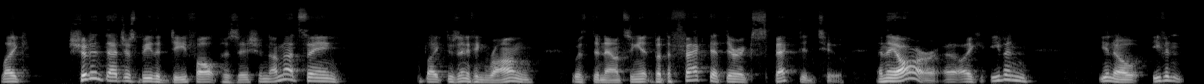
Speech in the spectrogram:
Like, shouldn't that just be the default position? I'm not saying like there's anything wrong with denouncing it, but the fact that they're expected to, and they are, uh, like even, you know, even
